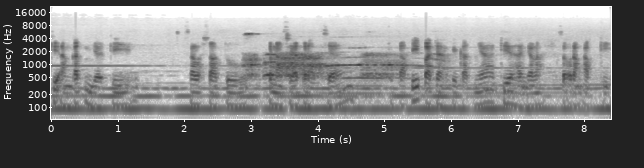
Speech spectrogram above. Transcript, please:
diangkat menjadi salah satu penasihat raja, tetapi pada hakikatnya dia hanyalah seorang abdi.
